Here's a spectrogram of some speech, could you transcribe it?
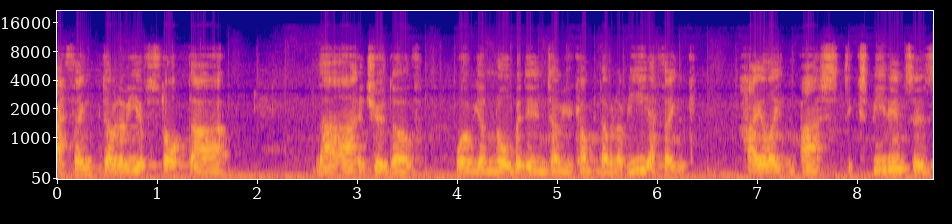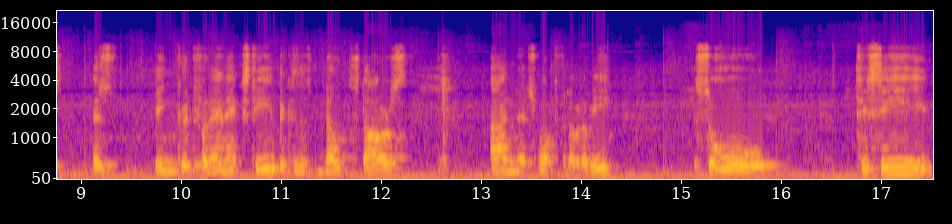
I think WWE have stopped that that attitude of well, you're nobody until you come to WWE. I think highlighting past experiences has been good for NXT because it's built stars and it's worked for WWE. So to see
